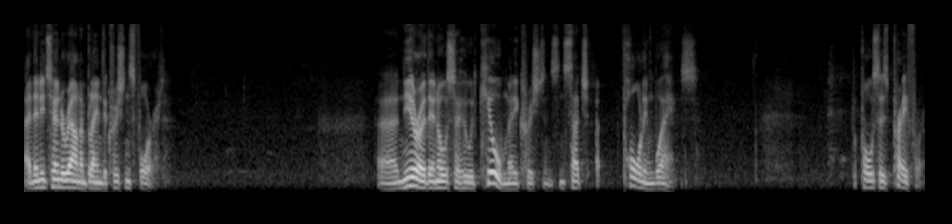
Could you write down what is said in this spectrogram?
and then he turned around and blamed the Christians for it. Uh, Nero, then also, who would kill many Christians, in such appalling ways. But Paul says, pray for it.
